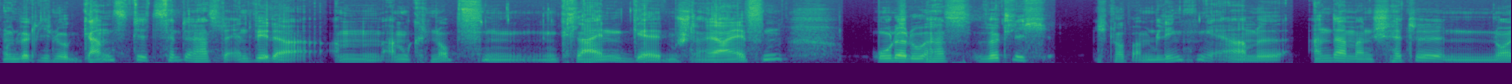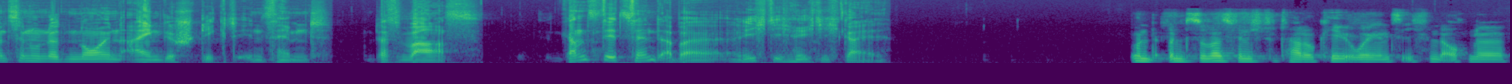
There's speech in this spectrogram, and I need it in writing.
und wirklich nur ganz dezent, dann hast du entweder am, am Knopf einen kleinen gelben Streifen oder du hast wirklich, ich glaube, am linken Ärmel an der Manschette 1909 eingestickt ins Hemd. Das war's. Ganz dezent, aber richtig, richtig geil. Und, und sowas finde ich total okay übrigens. Ich finde auch eine,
